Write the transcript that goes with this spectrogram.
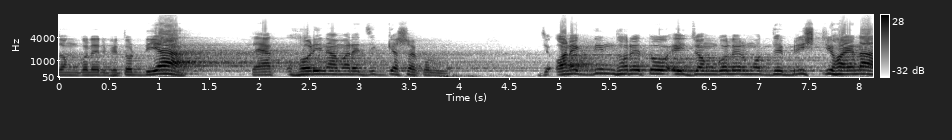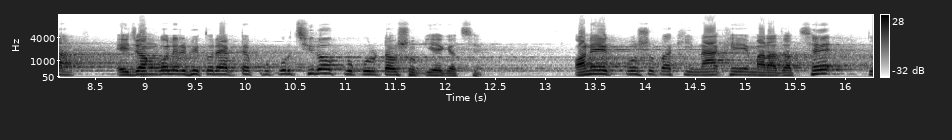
জঙ্গলের ভিতর দিয়া, তা এক হরিণ আমারে জিজ্ঞাসা করল যে, অনেক দিন ধরে তো এই জঙ্গলের মধ্যে বৃষ্টি হয় না? এই জঙ্গলের ভিতরে একটা পুকুর ছিল, পুকুরটাও শুকিয়ে গেছে। অনেক পশু পাখি না খেয়ে মারা যাচ্ছে। তো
